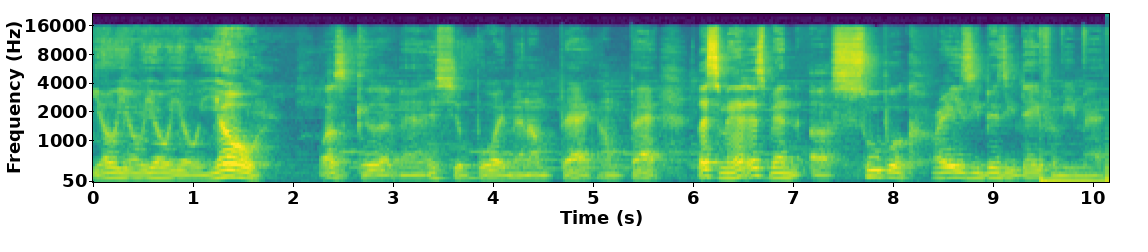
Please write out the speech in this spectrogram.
Yo, yo, yo, yo, yo. What's good, man? It's your boy, man. I'm back. I'm back. Listen, man, it's been a super crazy busy day for me, man.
